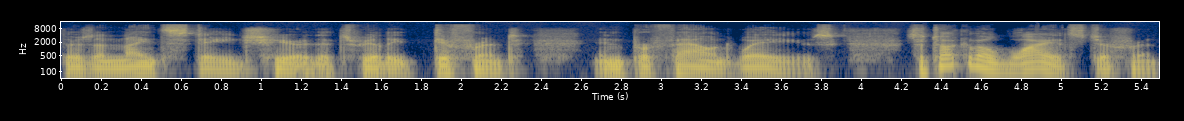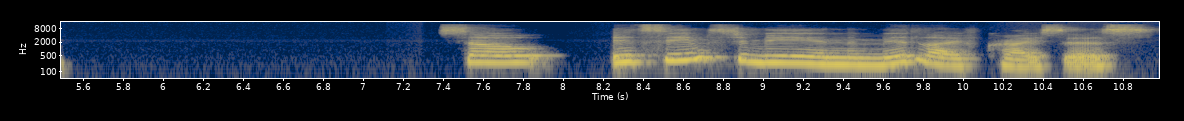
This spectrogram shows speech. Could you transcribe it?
there's a ninth stage here that's really different in profound ways. So, talk about why it's different. So, it seems to me in the midlife crisis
